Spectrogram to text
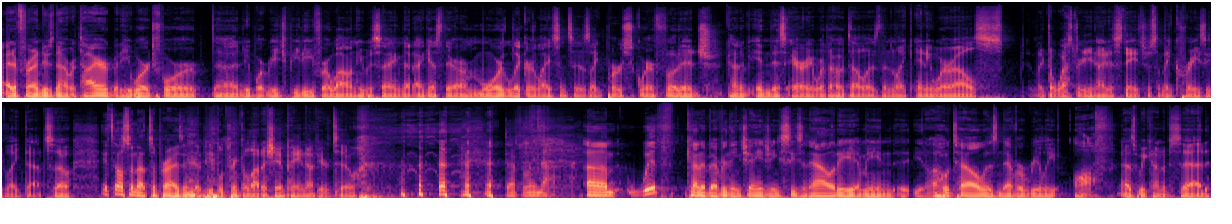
I had a friend who's now retired, but he worked for uh, Newport Beach PD for a while, and he was saying that I guess there are more liquor licenses like per square footage kind of in this area where the hotel is than like anywhere else, like the Western United States or something crazy like that. So it's also not surprising that people drink a lot of champagne out here too. Definitely not. Um, with kind of everything changing, seasonality, I mean, you know, a hotel is never really off, as we kind of said.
